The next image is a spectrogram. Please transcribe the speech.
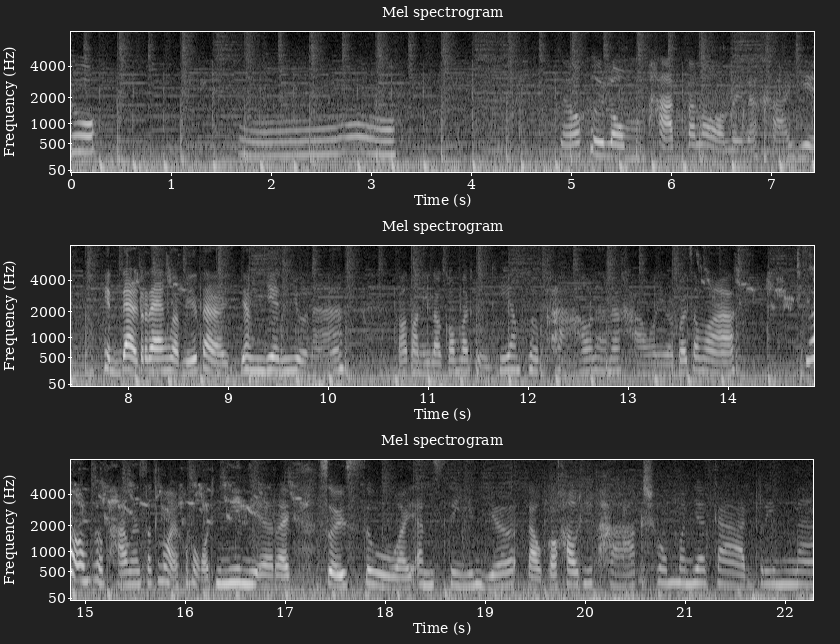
ดูโอ้แล้วก็คือลมพัดตลอดเลยนะคะ เย็นเห็นแดดแรงแบบนี้แต่ยังเย็นอยู่นะ ก็ตอนนี้เราก็มาถึงที่อำเภอพร้าวแล้วนะคะ วันนี้เราก็จะมาเที่ยวอำเภอพร้าวกันสักหน่อยเขาบอกว่าที่นี่มีอะไร สวยๆอันซีนเยอะเราก็เข้าที่พักชมบรรยากาศริมน้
